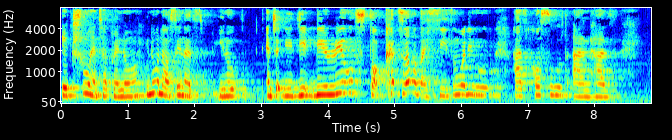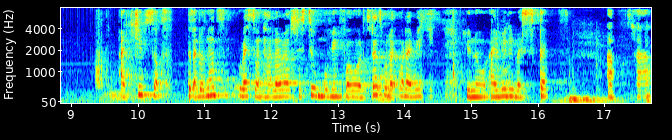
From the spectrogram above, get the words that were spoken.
a true entrepreneur. You know what I was saying as, you know, the, the, the real stock. So that's what I see. Somebody who has hustled and has achieved success and does not rest on her laurels. She's still moving forward. So that's mm-hmm. what I, what I really, you know, I really respect about her.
